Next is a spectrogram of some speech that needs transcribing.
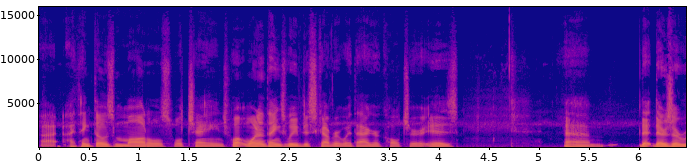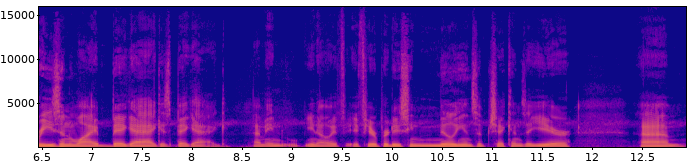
I, I, think those models will change. One of the things we've discovered with agriculture is um, that there's a reason why big ag is big ag. I mean, you know, if, if you're producing millions of chickens a year, um,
